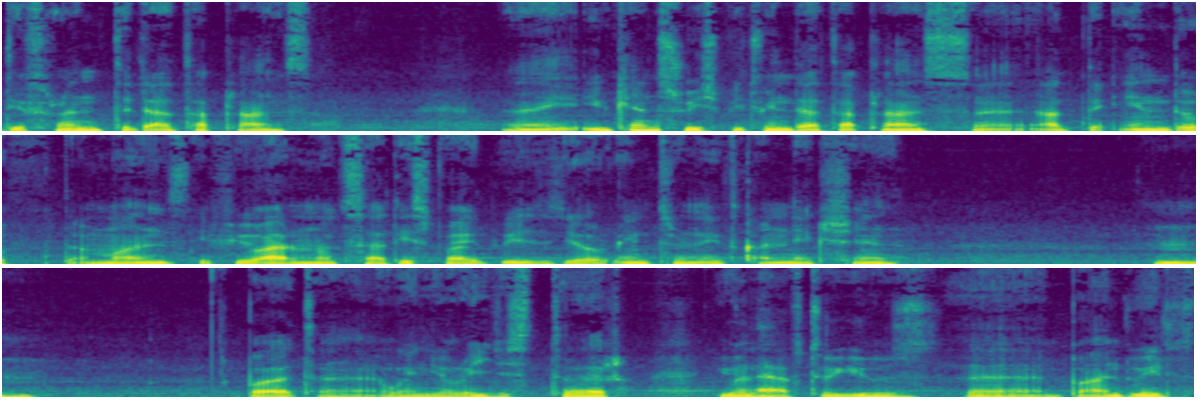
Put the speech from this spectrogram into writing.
different data plans. Uh, you can switch between data plans uh, at the end of the month if you are not satisfied with your internet connection. Mm. but uh, when you register you will have to use the bandwidth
